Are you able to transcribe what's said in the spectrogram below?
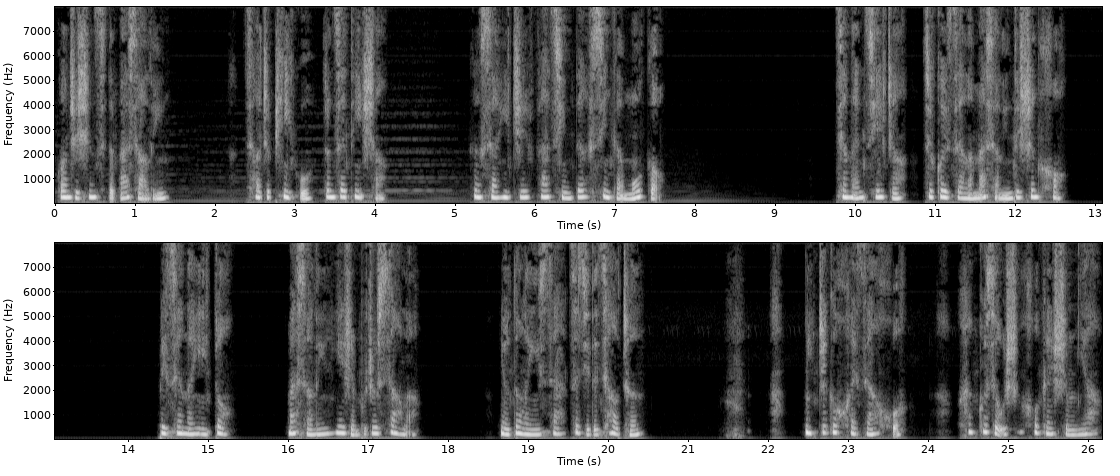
光着身子的马小玲，翘着屁股蹲在地上，更像一只发情的性感母狗。江南接着就跪在了马小玲的身后，被江南一动，马小玲也忍不住笑了。扭动了一下自己的翘臀，这个坏家伙，还跪在我身后干什么呀？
